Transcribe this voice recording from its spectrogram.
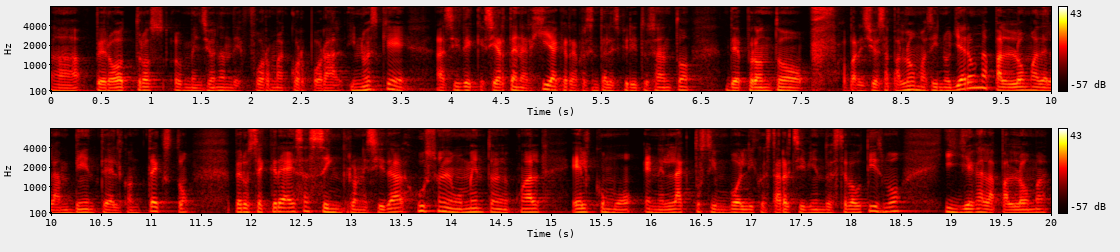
Ah, pero otros lo mencionan de forma corporal. Y no es que así de que cierta energía que representa el Espíritu Santo, de pronto apareció esa paloma, sino ya era una paloma del ambiente, del contexto, pero se crea esa sincronicidad justo en el momento en el cual él como en el acto simbólico está recibiendo este bautismo y llega la paloma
